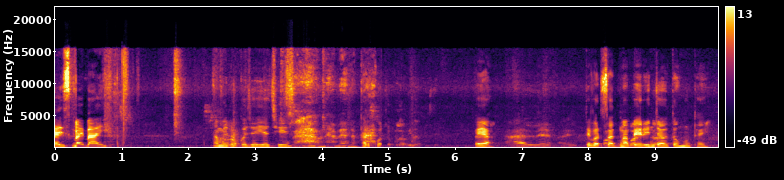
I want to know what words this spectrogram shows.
ગાઈસ બાય બાય અમે લોકો જઈએ છીએ. કયા? તે વરસાદમાં પહેરીને જાવ તો શું થાય?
